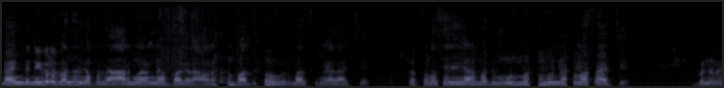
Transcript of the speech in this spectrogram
நான் இந்த நிகழ்வுக்கு வந்ததுக்கப்புறம் தான் ஆறு மணி நேரம் பார்க்குறேன் அவரெல்லாம் பார்த்து ஒரு மாதத்துக்கு மேலே ஆச்சு. இப்போ துளசி ஐயாவும் பார்த்து மூணு மா- மூணு நாலு மாதம் ஆச்சு. இப்போ நம்ம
